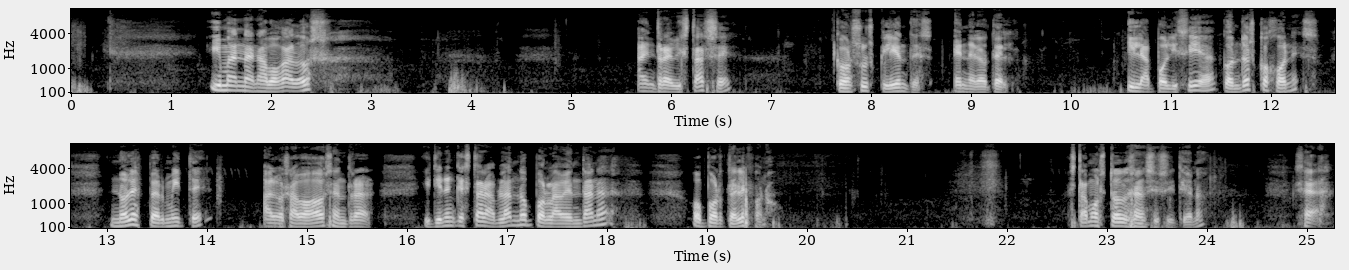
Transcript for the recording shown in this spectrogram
y mandan abogados a entrevistarse con sus clientes en el hotel. Y la policía, con dos cojones, no les permite a los abogados entrar y tienen que estar hablando por la ventana o por teléfono. Estamos todos en su sitio, ¿no? O sea,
